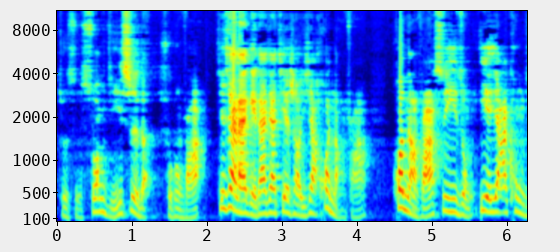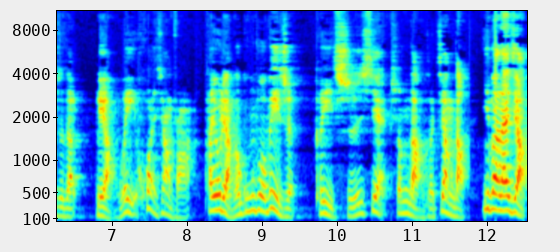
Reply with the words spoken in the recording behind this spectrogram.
就是双极式的速控阀。接下来给大家介绍一下换挡阀。换挡阀是一种液压控制的两位换向阀，它有两个工作位置，可以实现升档和降档。一般来讲，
